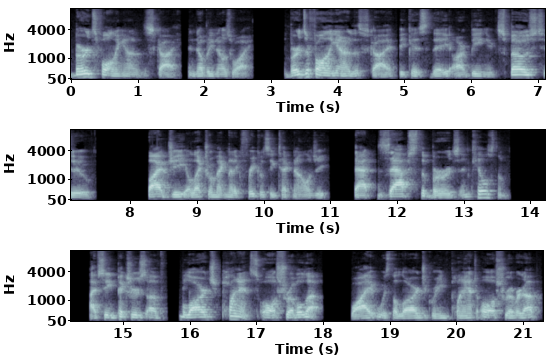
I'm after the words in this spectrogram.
birds falling out of the sky, and nobody knows why. Birds are falling out of the sky because they are being exposed to 5G electromagnetic frequency technology that zaps the birds and kills them. I've seen pictures of large plants all shriveled up. Why was the large green plant all shriveled up?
